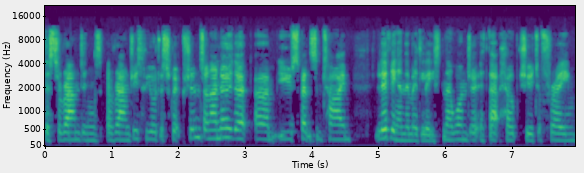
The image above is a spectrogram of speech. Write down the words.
the surroundings around you through your descriptions and i know that um, you spent some time living in the middle east and i wonder if that helped you to frame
